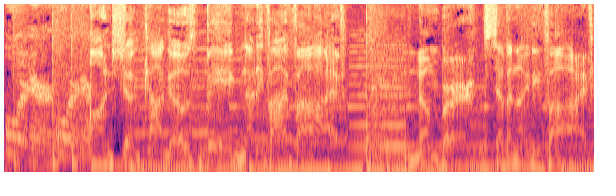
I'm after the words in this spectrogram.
order. on Chicago's Big 95.5. Number 795.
